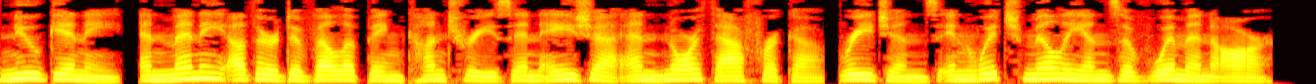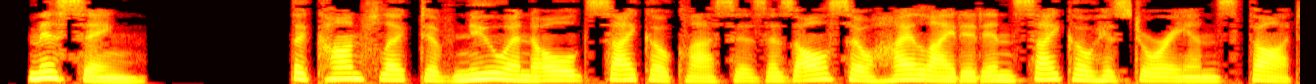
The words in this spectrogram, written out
New Guinea, and many other developing countries in Asia and North Africa, regions in which millions of women are missing. The conflict of new and old psychoclasses is also highlighted in psychohistorians' thought.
